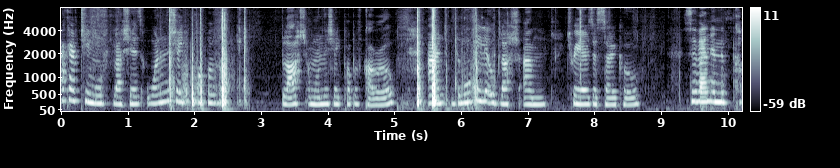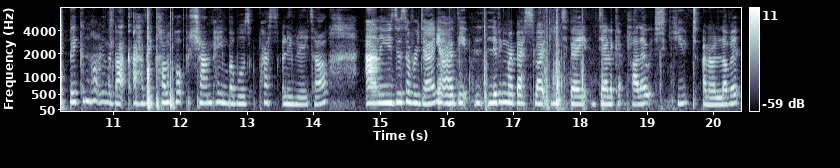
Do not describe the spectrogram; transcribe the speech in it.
I have two more blushes, one in the shade Pop of Blush and one in the shade Pop of Coral. And the Morphe little blush um, trios are so cool. So then in the big compartment at the back I have a Colourpop Champagne Bubbles Pressed Illuminator and I use this every day. Yeah, I have the Living My Best Light Beauty Bay Delicate Palette, which is cute and I love it.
